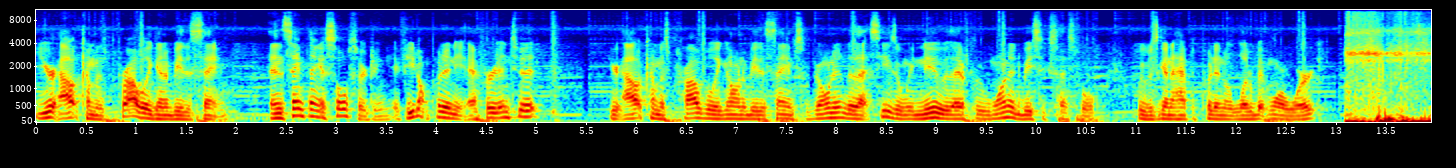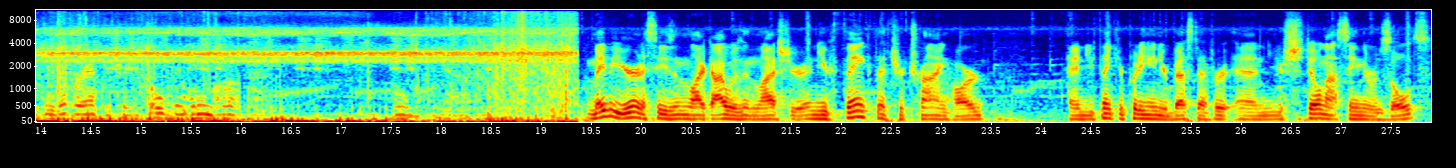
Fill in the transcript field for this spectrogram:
your outcome is probably going to be the same. And the same thing as soul searching. If you don't put any effort into it, your outcome is probably going to be the same. So going into that season, we knew that if we wanted to be successful, we was going to have to put in a little bit more work. Dude, that raptor should open him up. Oh Maybe you're in a season like I was in last year and you think that you're trying hard and you think you're putting in your best effort and you're still not seeing the results.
